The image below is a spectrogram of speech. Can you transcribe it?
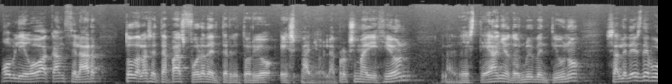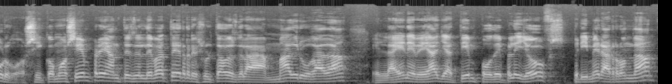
obligó a cancelar todas las etapas fuera del territorio español. La próxima edición, la de este año 2021, sale desde Burgos y como siempre antes del debate, resultados de la madrugada en la NBA ya tiempo de playoffs, primera ronda,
